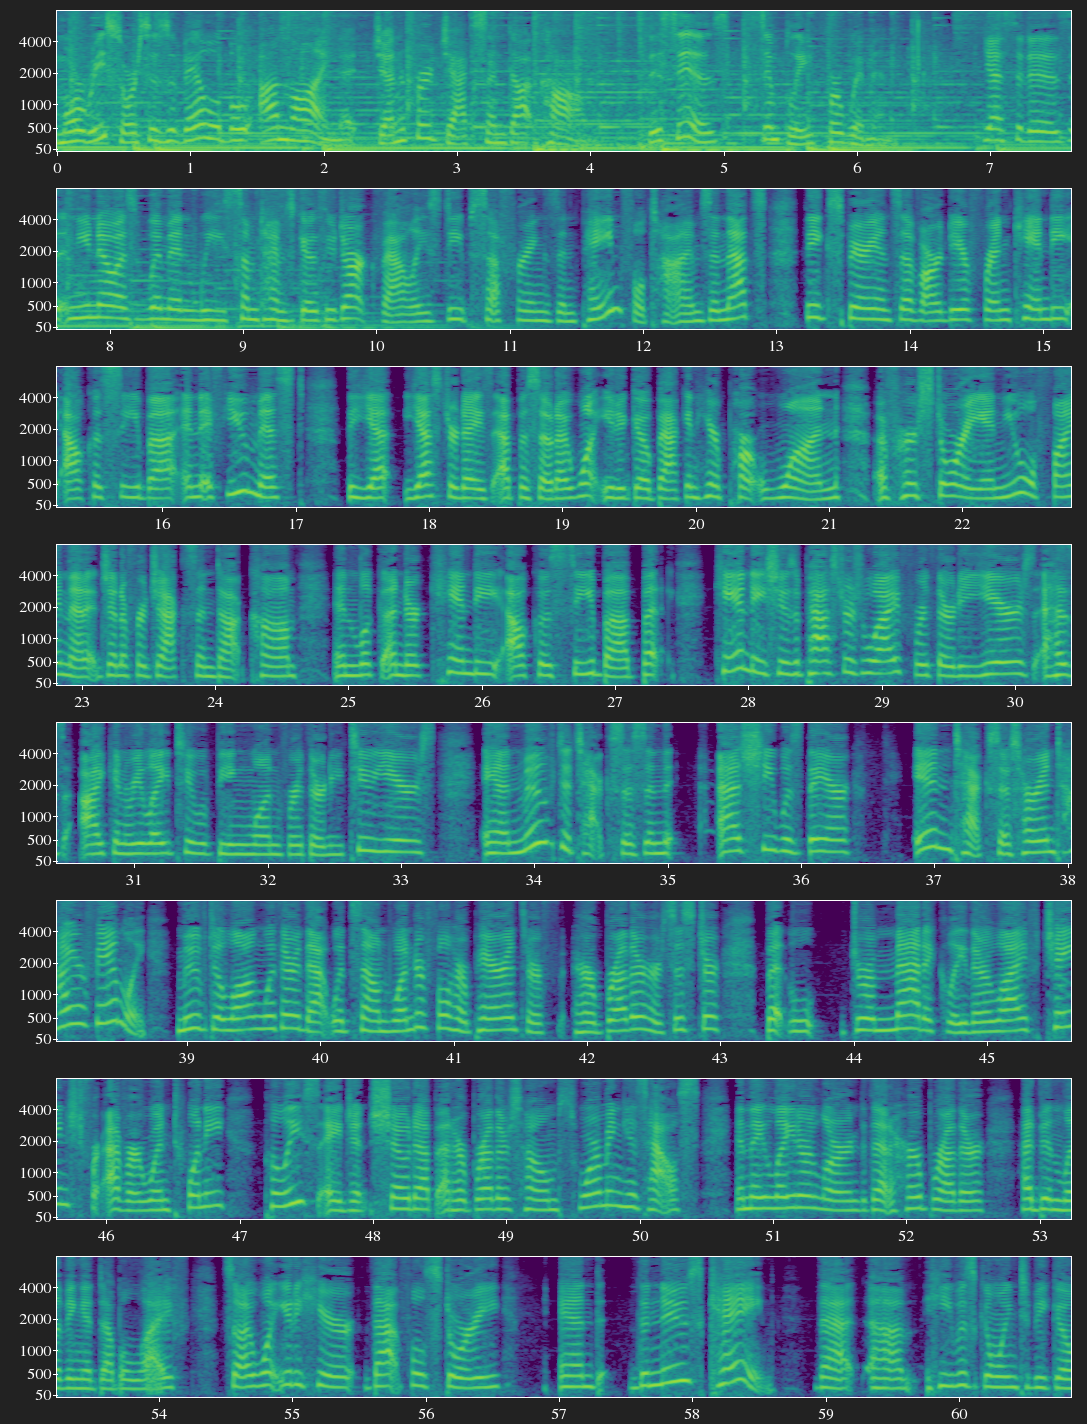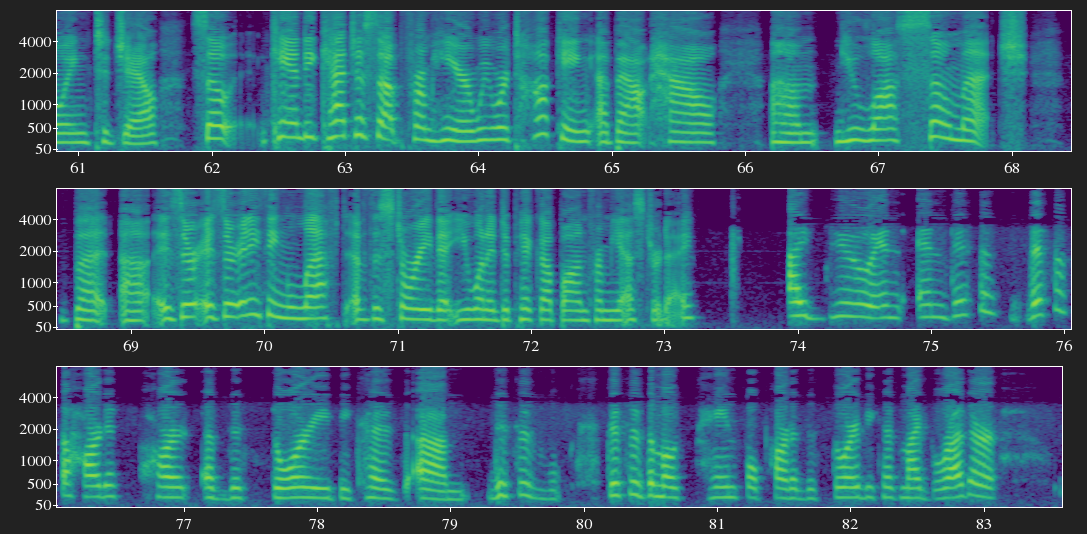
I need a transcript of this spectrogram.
More resources available online at jenniferjackson.com. This is Simply for Women. Yes, it is. And you know, as women, we sometimes go through dark valleys, deep sufferings, and painful times. And that's the experience of our dear friend Candy Alcosiba. And if you missed the ye- yesterday's episode, I want you to go back and hear part one of her story. And you will find that at jenniferjackson.com and look under Candy Alcosiba. But Candy, she was a pastor's wife for 30 years, as I can relate to being one for 32 years, and moved to Texas. And as she was there, in Texas. Her entire family moved along with her. That would sound wonderful. Her parents, her her brother, her sister, but l- dramatically their life changed forever when 20 police agents showed up at her brother's home swarming his house and they later learned that her brother had been living a double life. So I want you to hear that full story and the news came that um, he was going to be going to jail. So, Candy, catch us up from here. We were talking about how um, you lost so much. But uh, is there is there anything left of the story that you wanted to pick up on from yesterday? I do, and and this is this is the hardest part of the story because um, this is this is the most painful part of the story because my brother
